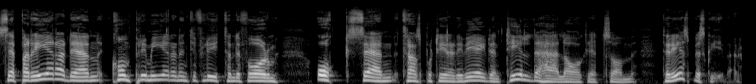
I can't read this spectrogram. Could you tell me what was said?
separerar den, komprimerar den till flytande form och sen transporterar iväg den till det här lagret som Therese beskriver.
